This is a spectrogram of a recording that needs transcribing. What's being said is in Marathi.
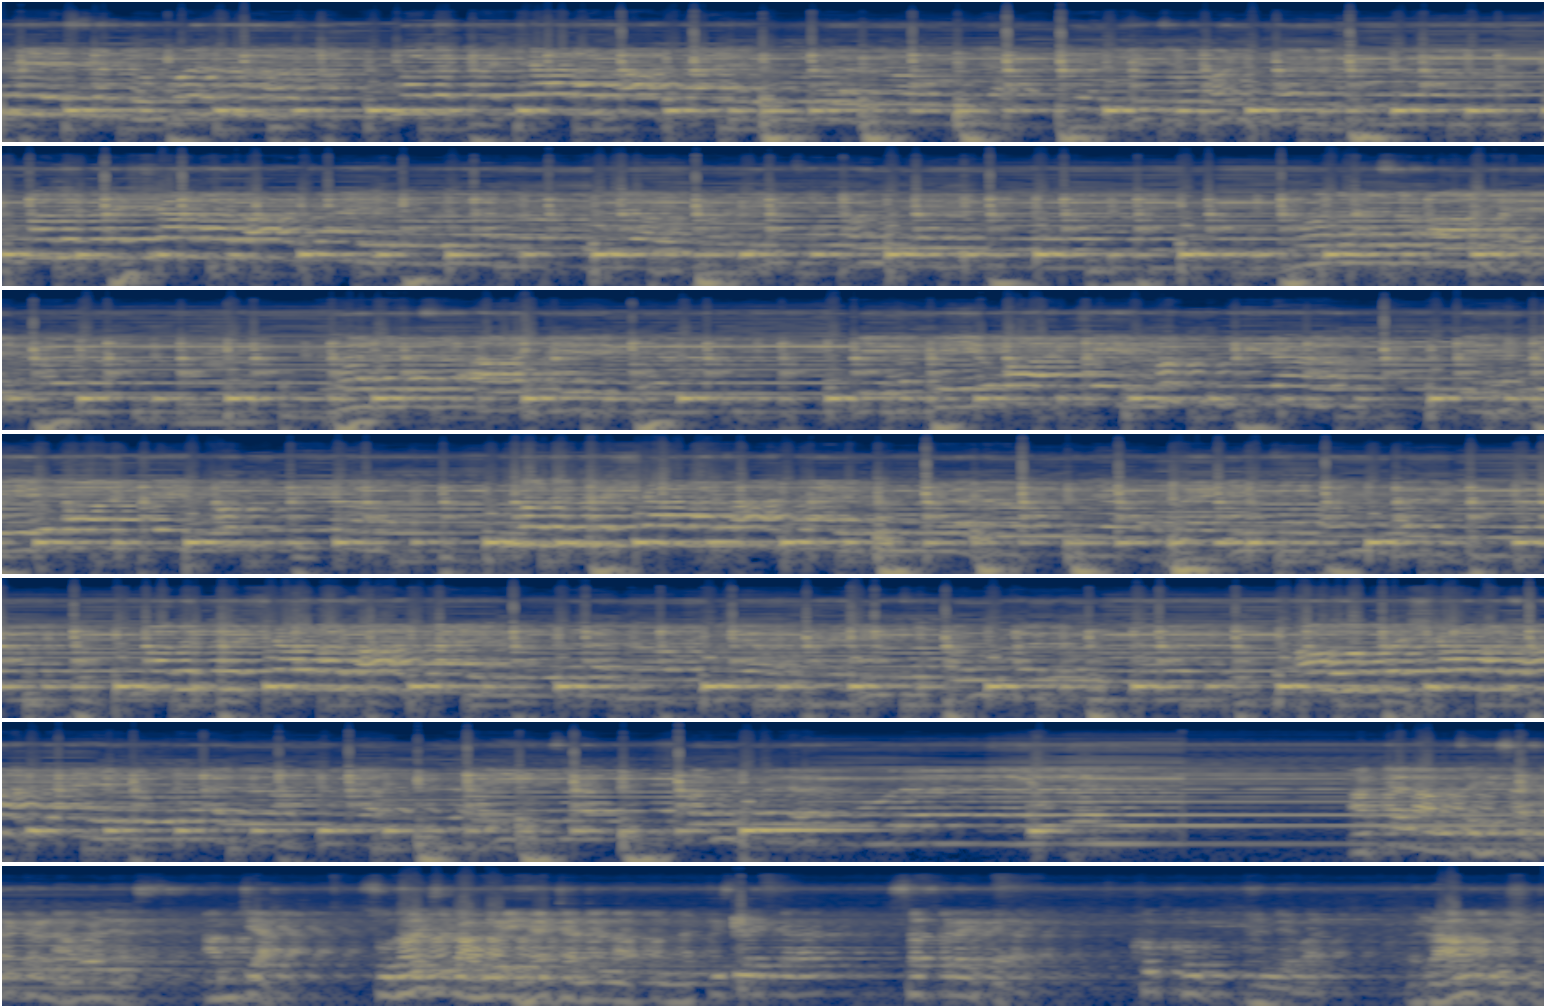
आपल्याला आमचं हे सादरीकरण आवडल्यास आमच्या सुधांश कांबळे ह्या चॅनलला आपण नक्कीच लाईक करा सबस्क्राईब करा. खूप खूप धन्यवाद. रामकृष्ण.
